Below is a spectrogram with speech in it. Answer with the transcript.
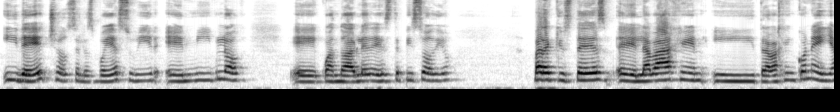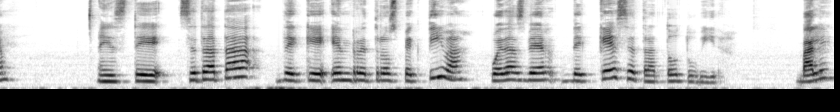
y de hecho se los voy a subir en mi blog eh, cuando hable de este episodio, para que ustedes eh, la bajen y trabajen con ella. Este, se trata de que en retrospectiva puedas ver de qué se trató tu vida, ¿vale?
